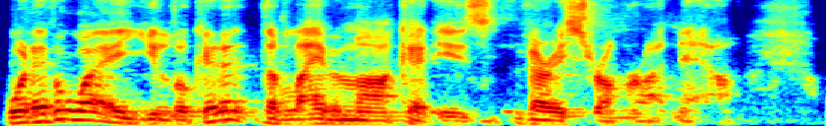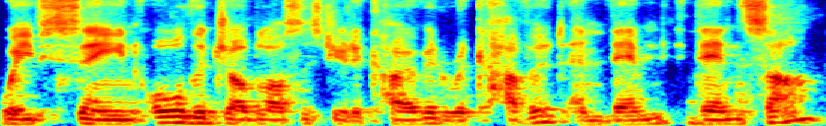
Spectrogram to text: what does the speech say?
Whatever way you look at it, the labour market is very strong right now. We've seen all the job losses due to COVID recovered and then then some,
